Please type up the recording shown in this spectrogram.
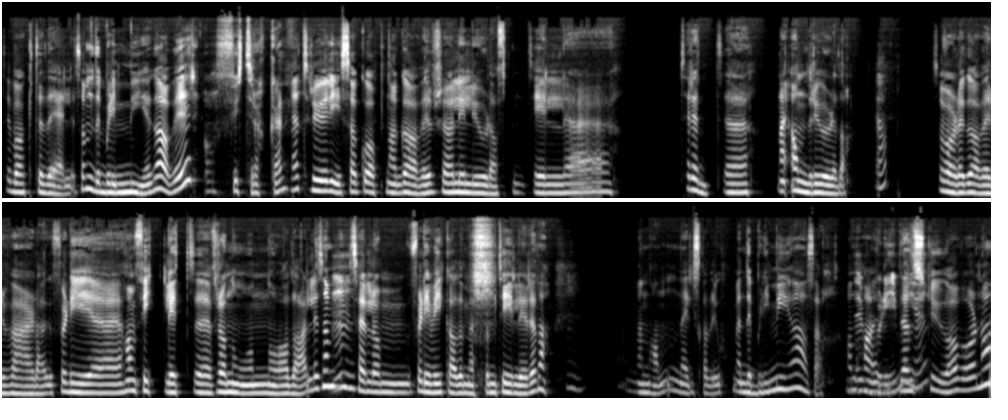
Tilbake til det, liksom. Det blir mye gaver. Å, fytti rakkeren. Jeg tror Isak åpna gaver fra lille julaften til eh, tredje Nei, andre juledag. Ja. Så var det gaver hver dag. Fordi eh, han fikk litt eh, fra noen nå og da, liksom. Mm. Selv om, fordi vi ikke hadde møtt dem tidligere, da. Mm. Men han elska det jo. Men det blir mye, altså. Han Det har, blir Den stua vår nå,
